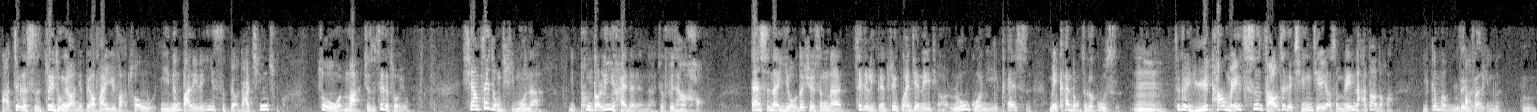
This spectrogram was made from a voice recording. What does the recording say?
啊，这个是最重要，你不要犯语法错误，你能把你的意思表达清楚，作文嘛，就是这个作用，像这种题目呢。你碰到厉害的人呢，就非常好。但是呢，有的学生呢，这个里边最关键的一条，如果你一开始没看懂这个故事，嗯，这个鱼汤没吃着，这个情节要是没拿到的话，你根本无法评论。嗯，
